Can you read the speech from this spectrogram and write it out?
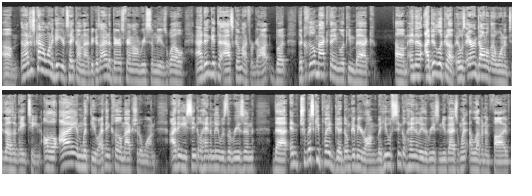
Um, and I just kind of want to get your take on that because I had a Bears fan on recently as well. And I didn't get to ask him, I forgot. But the Khalil Mack thing, looking back, um, and then I did look it up. It was Aaron Donald that won in 2018. Although I am with you, I think Khalil Mack should have won. I think he single-handedly was the reason that. And Trubisky played good. Don't get me wrong, but he was single-handedly the reason you guys went 11 and five,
